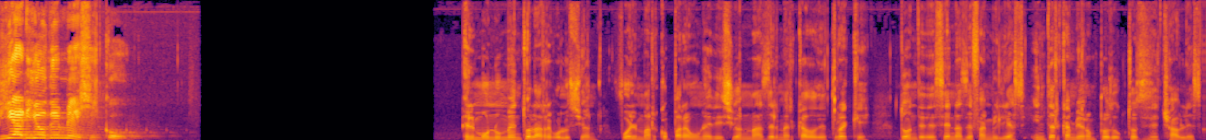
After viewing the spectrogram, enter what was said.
Diario de México. El Monumento a la Revolución fue el marco para una edición más del Mercado de Trueque, donde decenas de familias intercambiaron productos desechables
